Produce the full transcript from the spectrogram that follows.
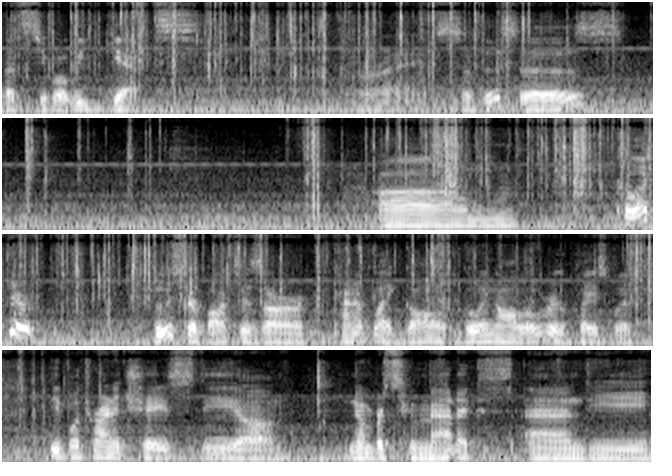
Let's see what we get. All right, so this is um collector booster boxes are kind of like go going all over the place with people trying to chase the um, number schematics and the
